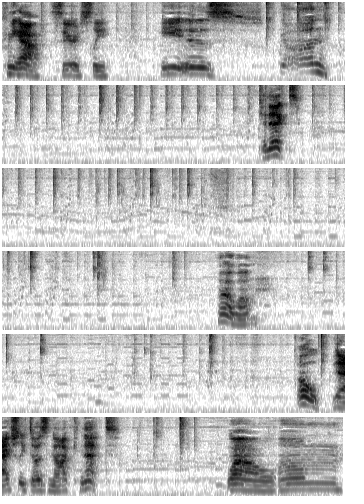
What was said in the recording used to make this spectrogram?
Yeah, seriously. He is gone. Connect. Oh well. Oh, it actually does not connect. Wow, um...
